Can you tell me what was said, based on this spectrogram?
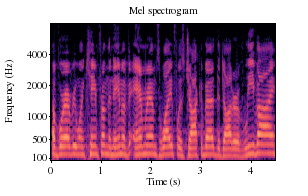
of where everyone came from. The name of Amram's wife was Jochebed, the daughter of Levi,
